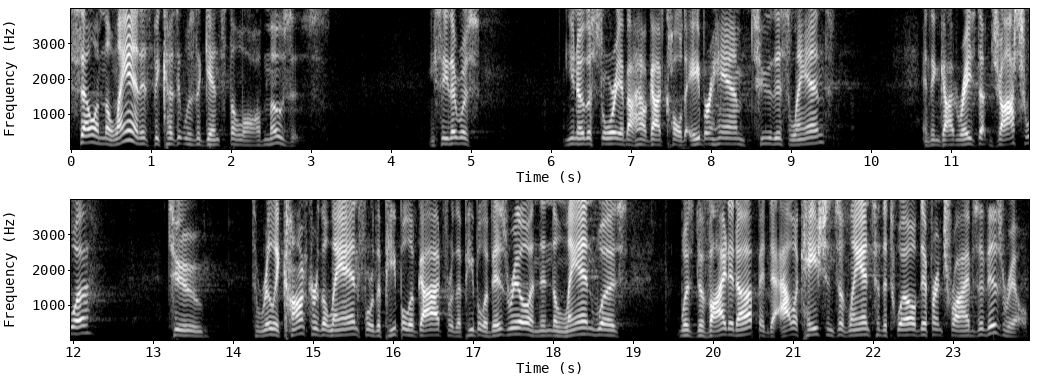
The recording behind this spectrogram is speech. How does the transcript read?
sell him the land is because it was against the law of Moses. You see, there was, you know, the story about how God called Abraham to this land, and then God raised up Joshua to, to really conquer the land for the people of God, for the people of Israel, and then the land was, was divided up into allocations of land to the 12 different tribes of Israel.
